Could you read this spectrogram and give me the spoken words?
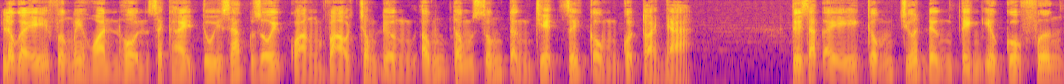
Lúc ấy Phương mới hoàn hồn xách hai túi rác rồi quàng vào trong đường ống thông xuống tầng trệt dưới cùng của tòa nhà. Túi rác ấy cũng chứa đựng tình yêu của Phương,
